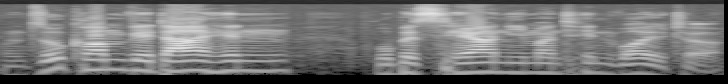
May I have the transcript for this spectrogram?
Und so kommen wir dahin, wo bisher niemand hin wollte.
